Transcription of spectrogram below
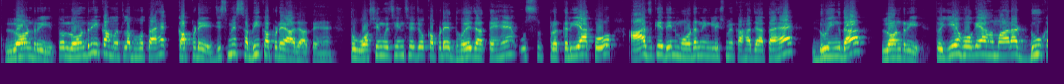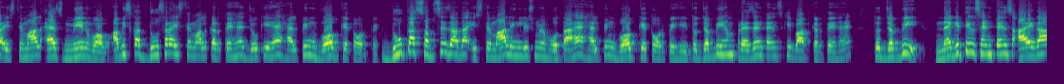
लॉन्ड्री। तो लॉन्ड्री का मतलब होता है कपड़े, जिसमें सभी कपड़े आ जाते हैं। तो वॉशिंग मशीन से जो कपड़े धोए जाते हैं, उस प्रक्रिया को आज के दिन मॉडर्न इंग्लिश में कहा जाता है डूइंग द लॉन्ड्री तो ये हो गया हमारा डू का इस्तेमाल एज मेन वर्ब अब इसका दूसरा इस्तेमाल करते हैं, जो कि है हेल्पिंग वर्ब के तौर पे। डू का सबसे ज़्यादा इस्तेमाल इंग्लिश में होता है हेल्पिंग वर्ब के तौर पे ही। तो जब भी हम प्रेजेंट टेंस की बात करते हैं तो जब भी नेगेटिव सेंटेंस आएगा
